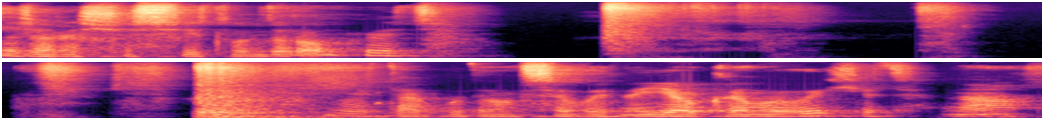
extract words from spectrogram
Зараз ще світло дороблюють. Ну і так буде вам все видно. Є окремий вихід на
